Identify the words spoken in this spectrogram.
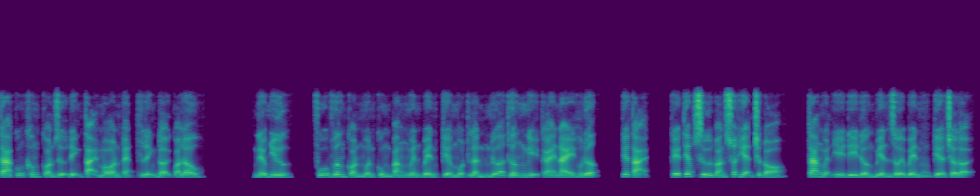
ta cũng không còn dự định tại món pẹt lĩnh đợi quá lâu. Nếu như, phụ vương còn muốn cùng băng nguyên bên kia một lần nữa thương nghị cái này hô nước tiếp tại, kế tiếp sứ đoàn xuất hiện trước đó, ta nguyện ý đi đường biên giới bên kia chờ đợi.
